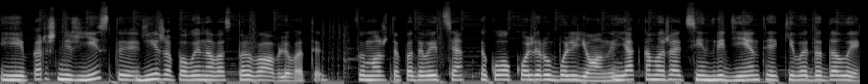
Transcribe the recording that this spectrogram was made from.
і перш ніж їсти, їжа повинна вас приваблювати. Ви можете подивитися, якого кольору бульйон, як там лежать ці інгредієнти, які ви додали.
